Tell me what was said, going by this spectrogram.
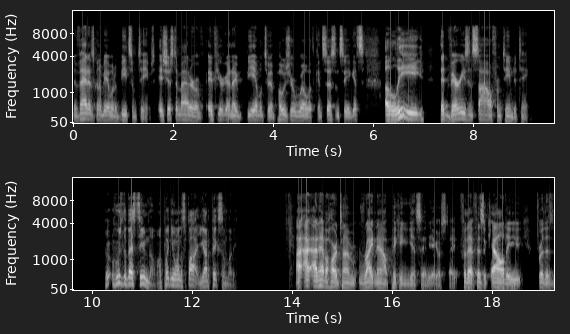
Nevada is going to be able to beat some teams. It's just a matter of if you're going to be able to impose your will with consistency against a league that varies in style from team to team. Who's the best team, though? I'm putting you on the spot. You got to pick somebody. I, would have a hard time right now picking against San Diego State for that physicality, for the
